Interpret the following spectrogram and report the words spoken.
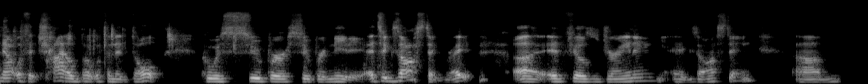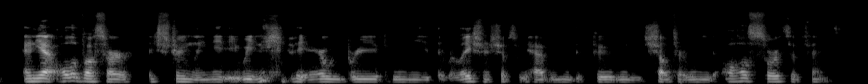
not with a child but with an adult who is super super needy? It's exhausting right? Uh, it feels draining exhausting. Um, and yet all of us are extremely needy. We need the air we breathe. We need the relationships we have. We need the food. We need shelter. We need all sorts of things.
